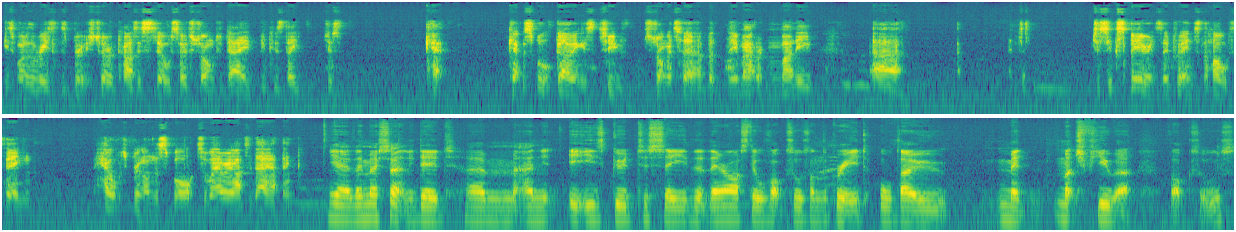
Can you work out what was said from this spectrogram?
is one of the reasons British touring cars is still so strong today because they just kept kept the sport going is too strong a term, but the amount of money uh, just just experience they put into the whole thing helped bring on the sport to where we are today. I think. Yeah, they most certainly did, um, and it, is good to see that there are still Vauxhalls on the grid, although much fewer Vauxhalls.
